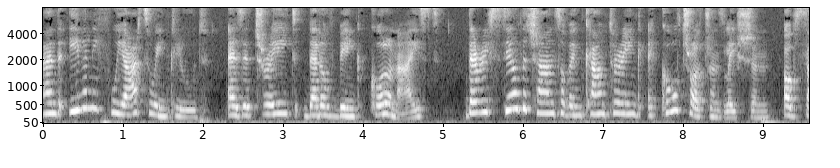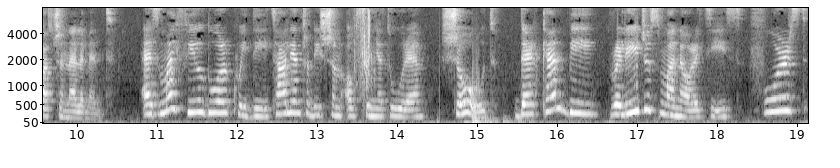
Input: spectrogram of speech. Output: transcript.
And even if we are to include as a trait that of being colonized, there is still the chance of encountering a cultural translation of such an element. As my fieldwork with the Italian tradition of segnature showed, there can be religious minorities forced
